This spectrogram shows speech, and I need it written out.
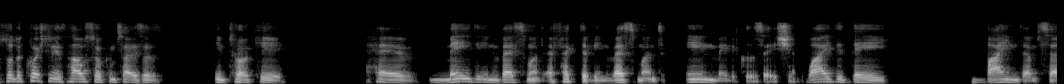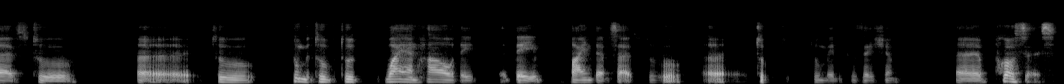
so the question is how circumcisers in Turkey have made investment, effective investment in medicalization? Why did they bind themselves to uh, to to, to, to why and how they they bind themselves to uh, to, to medicalization uh, process,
